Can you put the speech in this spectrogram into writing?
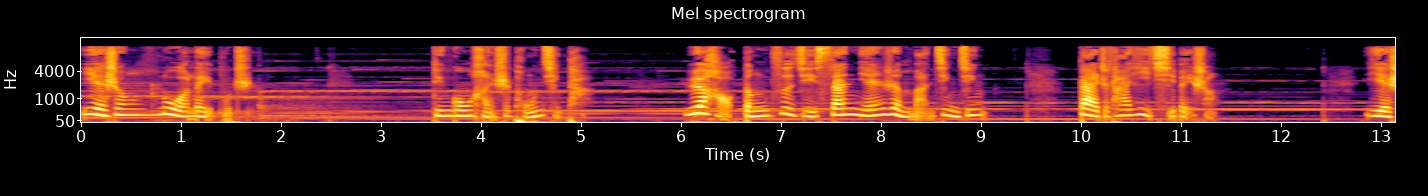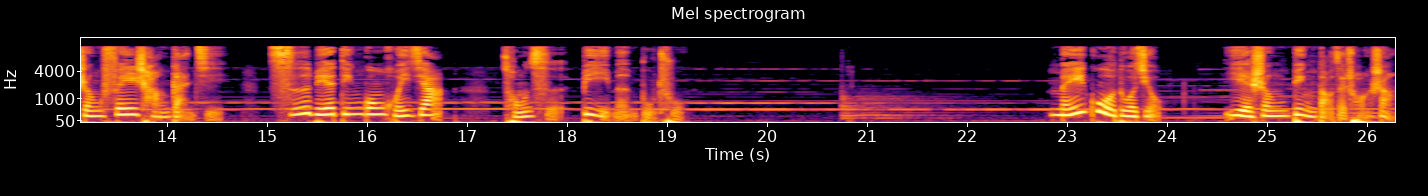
叶生落泪不止。丁公很是同情他，约好等自己三年任满进京。带着他一起北上，叶生非常感激，辞别丁公回家，从此闭门不出。没过多久，叶生病倒在床上，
